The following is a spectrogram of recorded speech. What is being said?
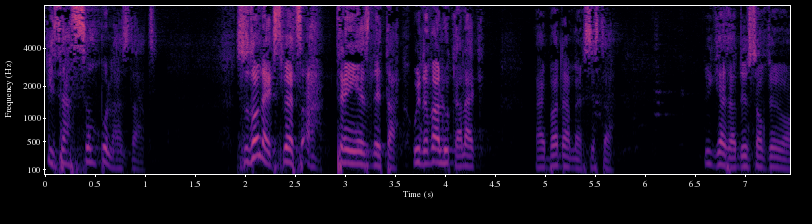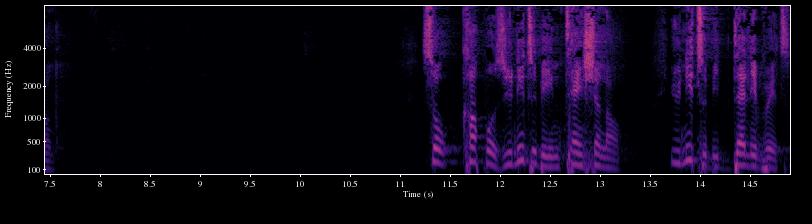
It's as simple as that. So don't expect, ah, 10 years later, we never look alike. My brother, my sister, you guys are doing something wrong. So, couples, you need to be intentional. You need to be deliberate.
